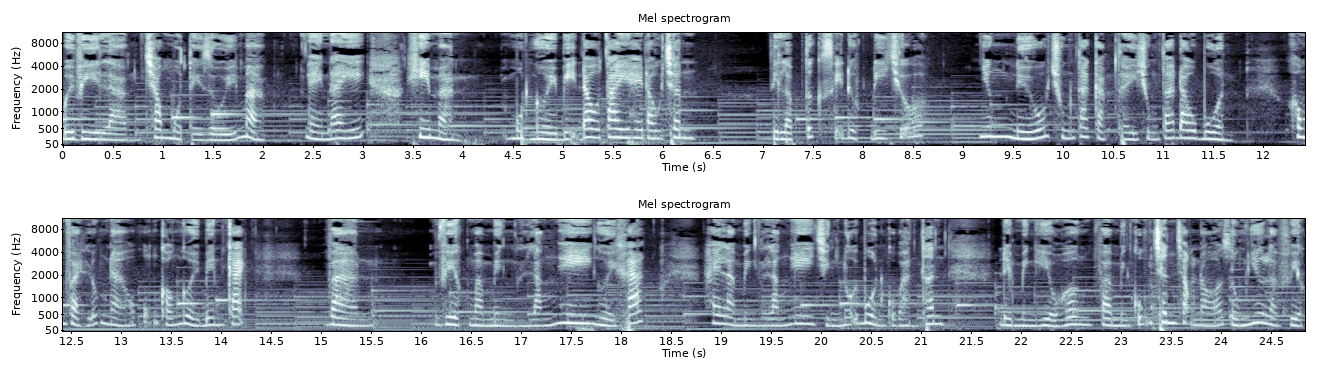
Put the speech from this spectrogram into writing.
Bởi vì là trong một thế giới mà ngày nay ý, khi mà một người bị đau tay hay đau chân thì lập tức sẽ được đi chữa. Nhưng nếu chúng ta cảm thấy chúng ta đau buồn, không phải lúc nào cũng có người bên cạnh. Và việc mà mình lắng nghe người khác hay là mình lắng nghe chính nỗi buồn của bản thân để mình hiểu hơn và mình cũng trân trọng nó giống như là việc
